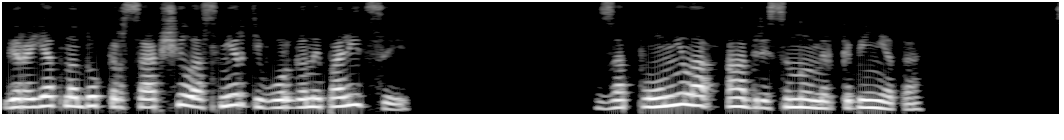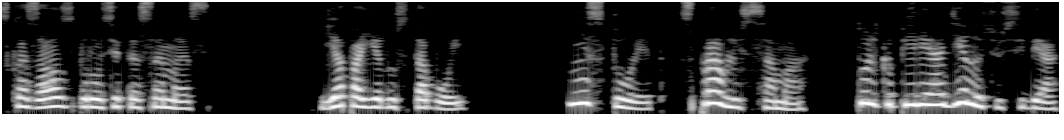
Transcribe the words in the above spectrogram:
Вероятно, доктор сообщил о смерти в органы полиции. Запомнила адрес и номер кабинета. Сказал, сбросит СМС. Я поеду с тобой. Не стоит, справлюсь сама. Только переоденусь у себя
